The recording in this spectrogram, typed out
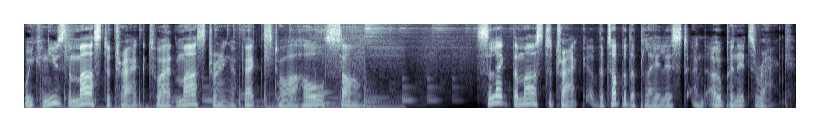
We can use the master track to add mastering effects to our whole song. Select the master track at the top of the playlist and open its rack.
